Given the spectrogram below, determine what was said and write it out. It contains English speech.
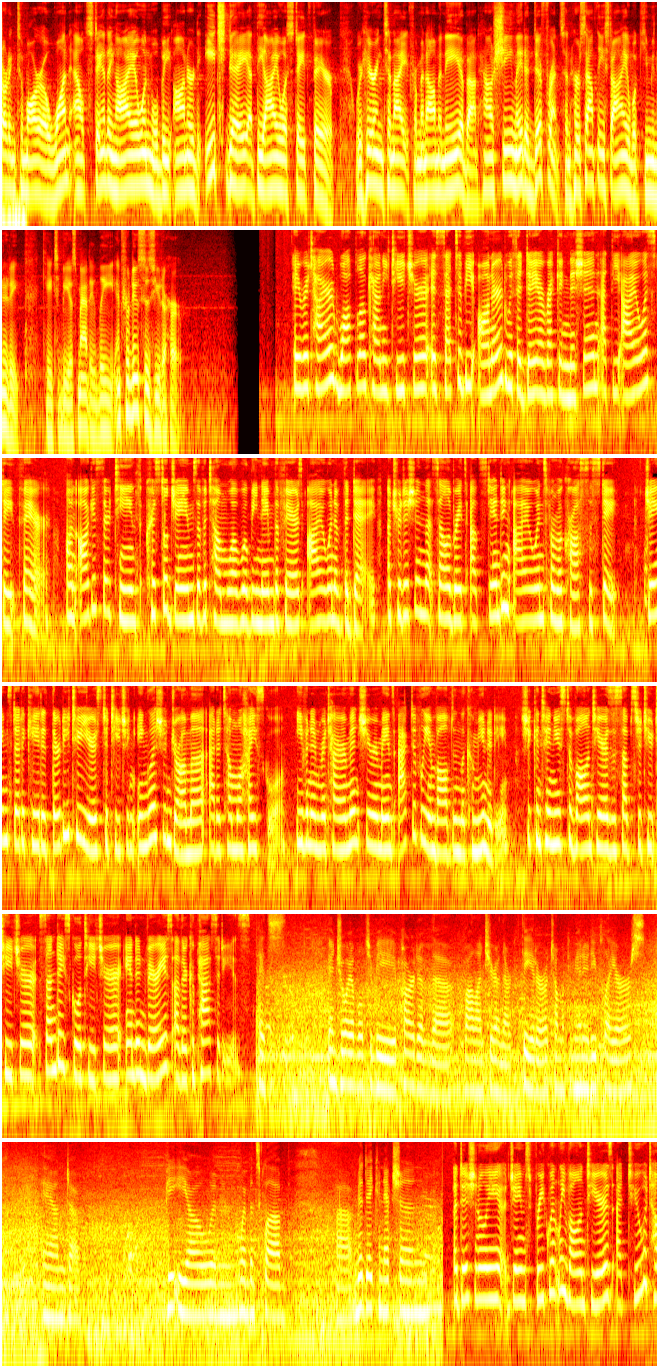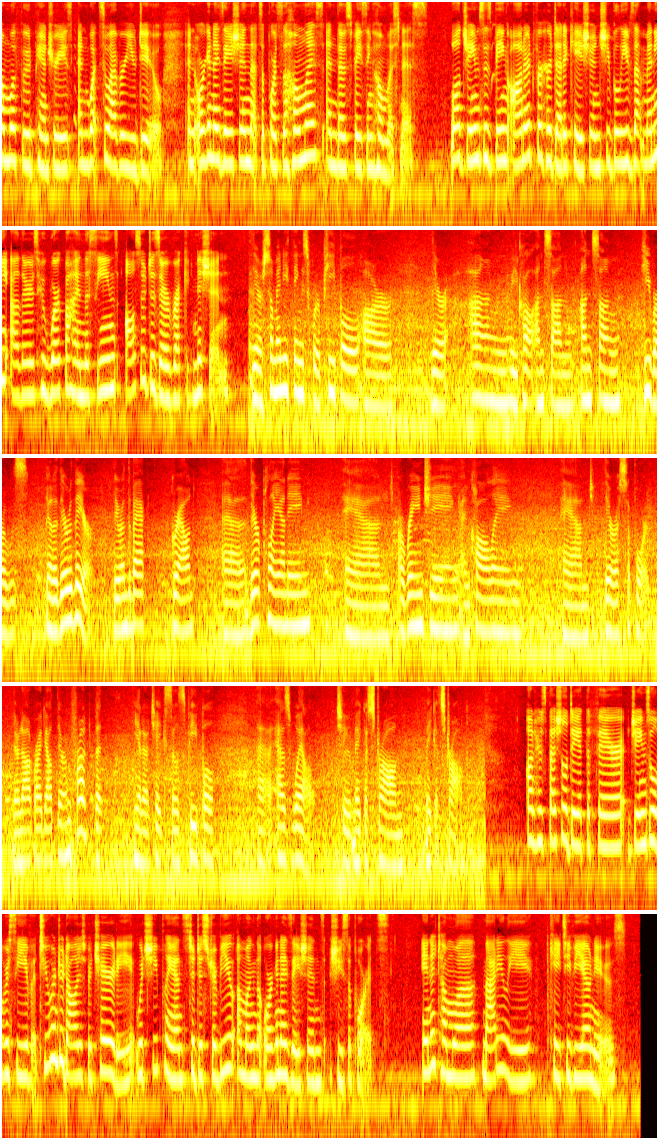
Starting tomorrow, one outstanding Iowan will be honored each day at the Iowa State Fair. We're hearing tonight from a nominee about how she made a difference in her Southeast Iowa community. KTVO's Maddie Lee introduces you to her. A retired Wapello County teacher is set to be honored with a day of recognition at the Iowa State Fair. On August 13th, Crystal James of Ottumwa will be named the fair's Iowan of the Day, a tradition that celebrates outstanding Iowans from across the state. James dedicated 32 years to teaching English and drama at Ottumwa High School. Even in retirement, she remains actively involved in the community. She continues to volunteer as a substitute teacher, Sunday school teacher, and in various other capacities. It's enjoyable to be part of the volunteer in their theater, Ottumwa Community Players, and uh, PEO and Women's Club, uh, Midday Connection. Additionally, James frequently volunteers at two Ottumwa food pantries and Whatsoever You Do, an organization that supports the homeless and those facing homelessness. While James is being honored for her dedication, she believes that many others who work behind the scenes also deserve recognition. There are so many things where people are, they're un, what you call unsung, unsung heroes. You know, they're there. They're in the background, and they're planning and arranging and calling, and they're a support. They're not right out there in front, but you know, it takes those people uh, as well to make a strong, make it strong. On her special day at the fair, James will receive $200 for charity, which she plans to distribute among the organizations she supports. In Ottumwa, Maddie Lee, KTVO News.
